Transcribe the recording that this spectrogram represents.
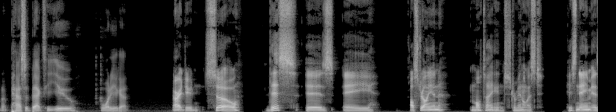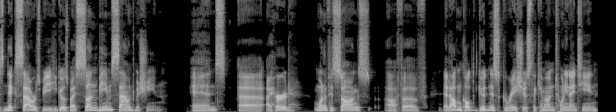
I'm to pass it back to you. What do you got? All right, dude. So this is a Australian multi-instrumentalist. His name is Nick Sowersby. He goes by Sunbeam Sound Machine. And uh, I heard one of his songs off of an album called Goodness Gracious that came out in 2019.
